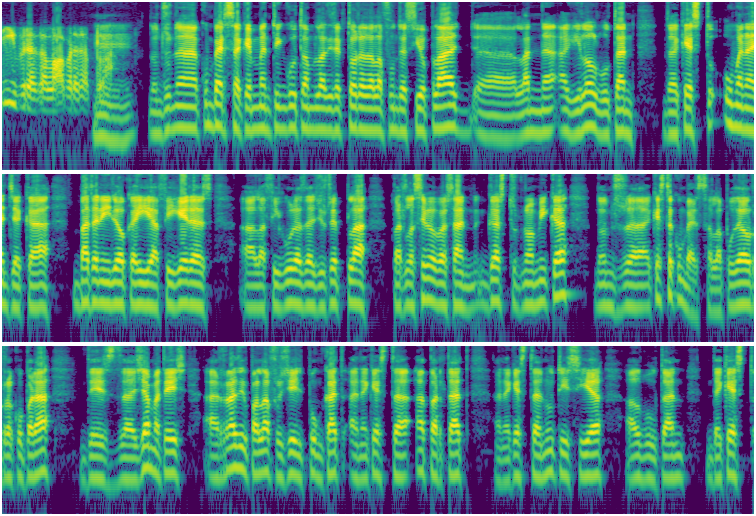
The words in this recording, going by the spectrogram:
llibre de l'obra de Pla. Mm. Doncs una conversa que hem mantingut amb la directora de la Fundació Pla, eh, l'Anna Aguiló, al voltant d'aquest homenatge que va tenir lloc ahir a Figueres a la figura de Josep Pla per la seva vessant gastronòmica. Doncs eh, aquesta conversa la podeu recuperar des de ja mateix a radiopalafrugell.cat en aquest apartat, en aquesta notícia al voltant d'aquest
